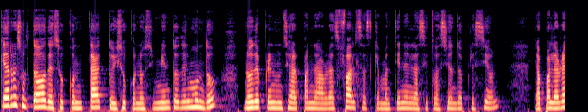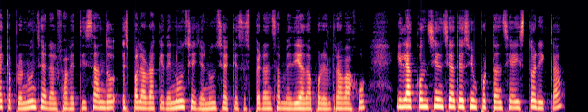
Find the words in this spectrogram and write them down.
que es resultado de su contacto y su conocimiento del mundo, no de pronunciar palabras falsas que mantienen la situación de opresión, la palabra que pronuncia el alfabetizando es palabra que denuncia y anuncia que es esperanza mediada por el trabajo y la conciencia de su importancia histórica,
